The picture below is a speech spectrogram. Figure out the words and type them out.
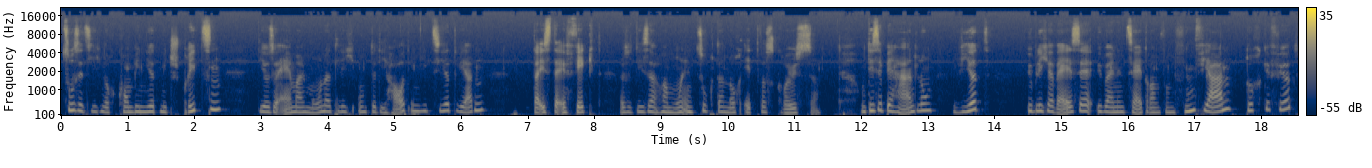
zusätzlich noch kombiniert mit Spritzen, die also einmal monatlich unter die Haut injiziert werden. Da ist der Effekt, also dieser Hormonentzug dann noch etwas größer. Und diese Behandlung wird üblicherweise über einen Zeitraum von fünf Jahren durchgeführt.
